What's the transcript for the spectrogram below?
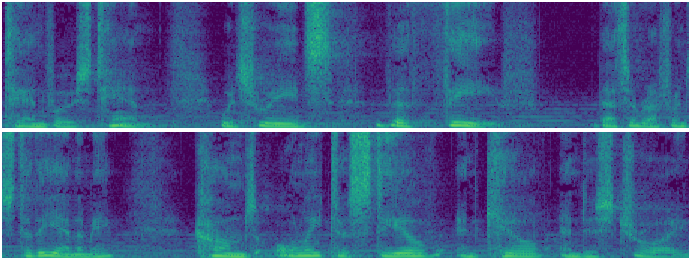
10, verse 10, which reads, The thief, that's in reference to the enemy, comes only to steal and kill and destroy.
